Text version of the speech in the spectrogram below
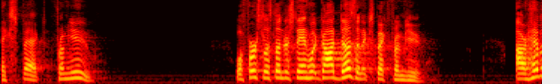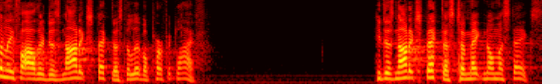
expect from you? Well, first, let's understand what God doesn't expect from you. Our Heavenly Father does not expect us to live a perfect life. He does not expect us to make no mistakes.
